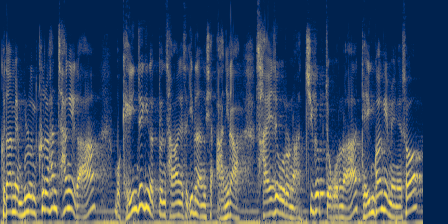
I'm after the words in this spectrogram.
그 다음에 물론 그러한 장애가 뭐 개인적인 어떤 상황에서 일어나는 것이 아니라 사회적으로나 직업적으로나 대인관계 면에서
